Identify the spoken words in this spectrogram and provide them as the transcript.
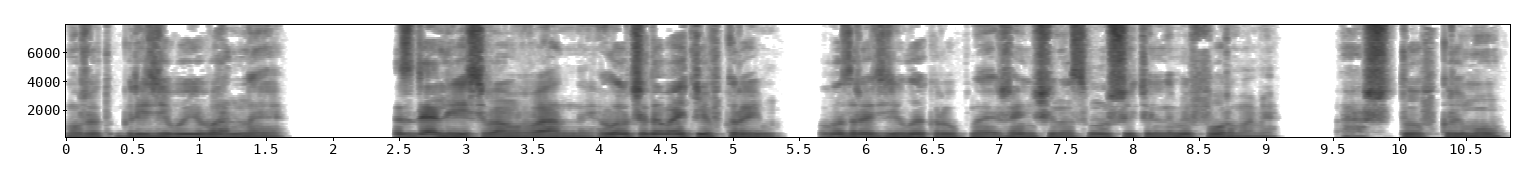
Может, грязевые ванные?» «Сдались вам ванны. Лучше давайте в Крым», — возразила крупная женщина с внушительными формами. «А что в Крыму?»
